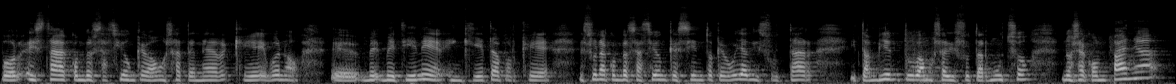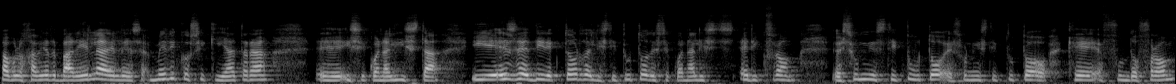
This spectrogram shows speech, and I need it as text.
por esta conversación que vamos a tener, que bueno, eh, me, tiene inquieta porque es una conversación que siento que voy a disfrutar y también tú vamos a disfrutar mucho. Nos acompaña Pablo Javier Varela, él es médico psiquiatra eh, y psicoanalista y es el director del Instituto de Psicoanálisis Eric Fromm. Es un instituto, es un instituto que fundó Fromm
